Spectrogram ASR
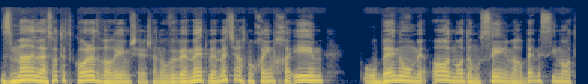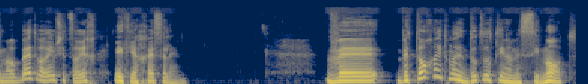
זמן לעשות את כל הדברים שיש לנו, ובאמת, באמת שאנחנו חיים חיים, רובנו מאוד מאוד עמוסים, עם הרבה משימות, עם הרבה דברים שצריך להתייחס אליהם. ובתוך ההתמודדות הזאת עם המשימות,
